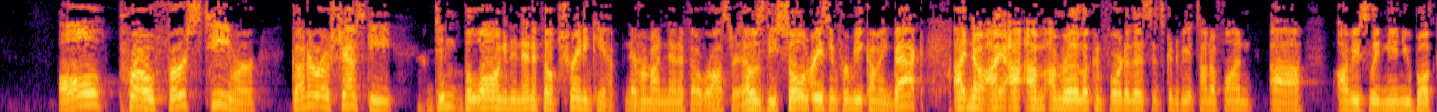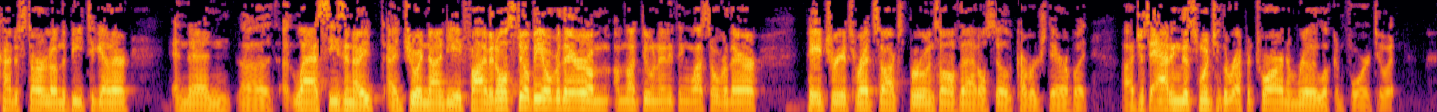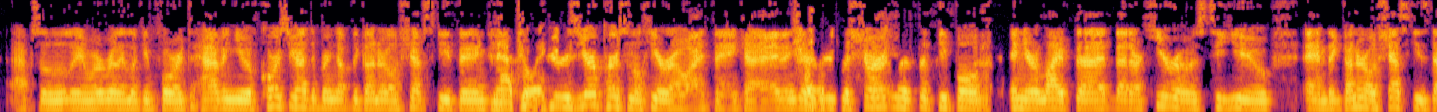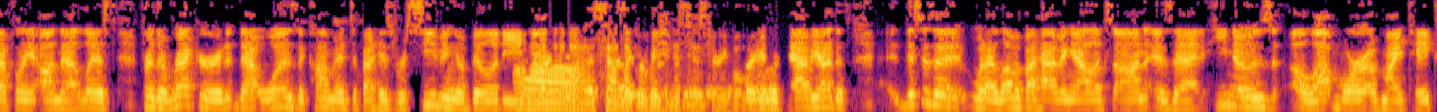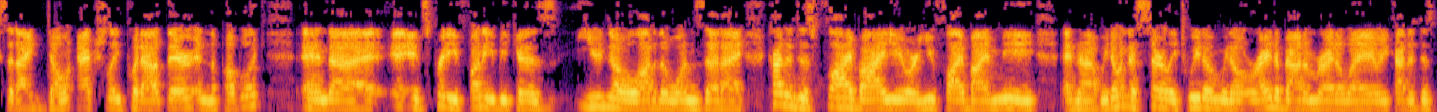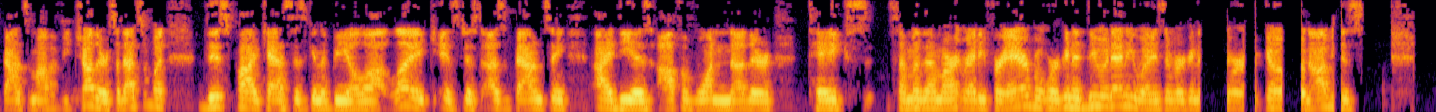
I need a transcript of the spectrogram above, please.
all pro first teamer, Gunnar Olszewski didn't belong in an NFL training camp. Never mind an NFL roster. That was the sole reason for me coming back. I know I, I I'm I'm really looking forward to this. It's going to be a ton of fun. Uh, obviously me and you both kind of started on the beat together. And then, uh, last season I, I joined 98.5 and I'll still be over there. I'm, I'm not doing anything less over there. Patriots, Red Sox, Bruins, all of that. I'll still have coverage there, but, uh, just adding this one to the repertoire and I'm really looking forward to it. Absolutely, and we're really looking forward to having you. Of course, you had to bring up the Gunnar Olszewski thing. Naturally, he was your personal hero. I think. I think sure. there's a short list of people in your life that that are heroes to you, and the Gunnar Olszewski is definitely on that list. For the record, that was a comment about his receiving ability. Ah, uh, that sounds like revisionist history, but we're going to caveat this. This is a what I love about having Alex on is that he knows a lot more of my takes that I don't actually put out there in the public. And, uh, it's pretty funny because you know a lot of the ones that I kind of just fly by you or you fly by me and uh, we don't necessarily tweet them. We don't write about them right away. We kind of just bounce them off of each other. So that's what this podcast is going to be a lot like is just us bouncing ideas off of one another takes. Some of them aren't ready for air, but we're going to do it anyways and we're going to go. And obviously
